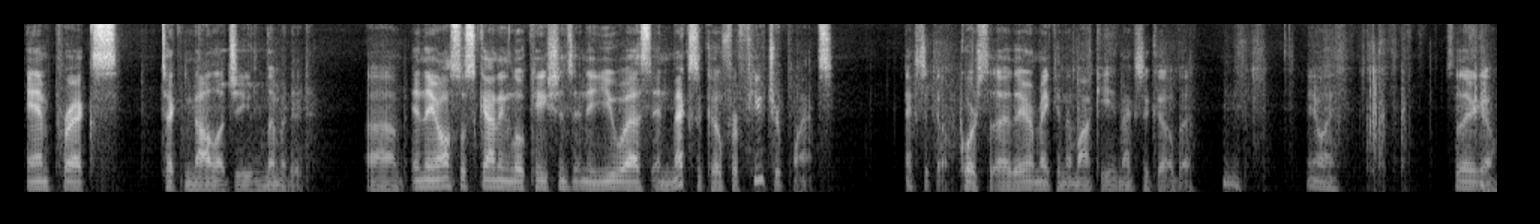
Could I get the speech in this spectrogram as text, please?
Amperex Technology Limited. Um, and they're also scouting locations in the U.S. and Mexico for future plants. Mexico, of course, uh, they are making the Mach E in Mexico, but hmm. Anyway. So there you go.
